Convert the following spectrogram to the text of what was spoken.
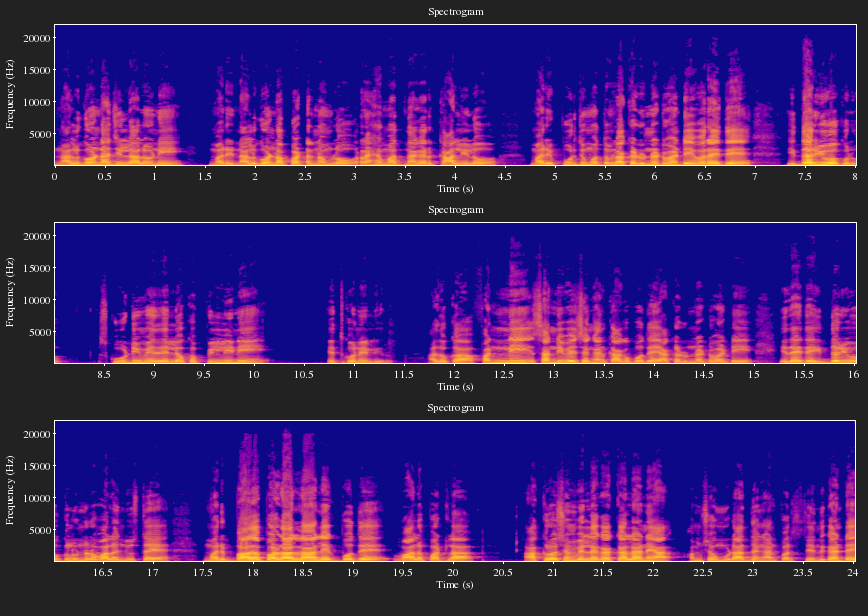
నల్గొండ జిల్లాలోని మరి నల్గొండ పట్టణంలో రహమత్ నగర్ కాలనీలో మరి పూర్తి మొత్తంలో అక్కడ ఉన్నటువంటి ఎవరైతే ఇద్దరు యువకులు స్కూటీ మీద వెళ్ళి ఒక పిల్లిని ఎత్తుకొని వెళ్ళారు అదొక ఫన్నీ సన్నివేశం కానీ కాకపోతే అక్కడ ఉన్నటువంటి ఏదైతే ఇద్దరు యువకులు ఉన్నారో వాళ్ళని చూస్తే మరి బాధపడాలా లేకపోతే వాళ్ళ పట్ల ఆక్రోశం వెళ్ళగక్కాలనే అంశం కూడా అర్థం కాని పరిస్థితి. ఎందుకంటే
